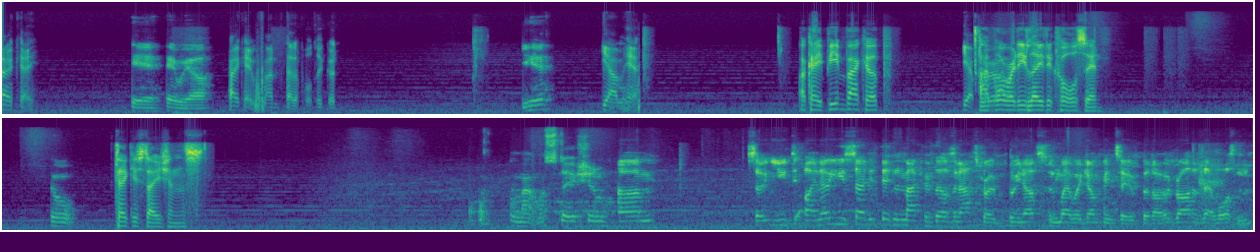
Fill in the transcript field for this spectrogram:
Okay. Here, here we are. Okay, we found a teleporter. Good. You here? Yeah, I'm here. Okay, beam back up. Yep. I've already laid a course in. Cool. Take your stations. I'm at my station. Um, so you, d- I know you said it didn't matter if there was an asteroid between us and where we're jumping to, but I would rather there wasn't.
